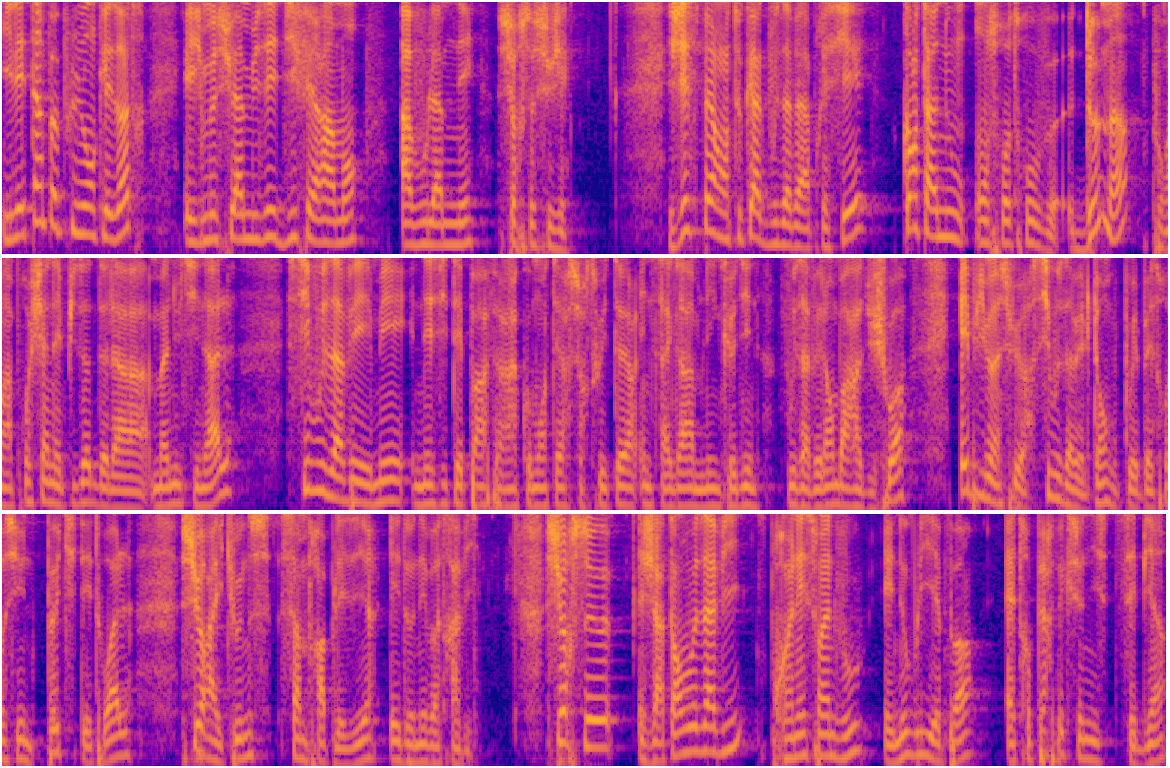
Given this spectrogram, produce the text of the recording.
Il est un peu plus long que les autres et je me suis amusé différemment à vous l'amener sur ce sujet. J'espère en tout cas que vous avez apprécié. Quant à nous, on se retrouve demain pour un prochain épisode de la Manutinale. Si vous avez aimé, n'hésitez pas à faire un commentaire sur Twitter, Instagram, LinkedIn, vous avez l'embarras du choix. Et puis bien sûr, si vous avez le temps, vous pouvez mettre aussi une petite étoile sur iTunes, ça me fera plaisir, et donner votre avis. Sur ce, j'attends vos avis, prenez soin de vous, et n'oubliez pas, être perfectionniste c'est bien,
